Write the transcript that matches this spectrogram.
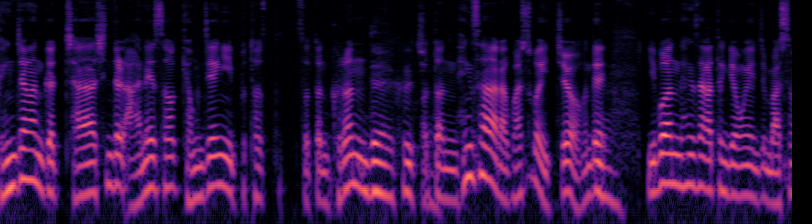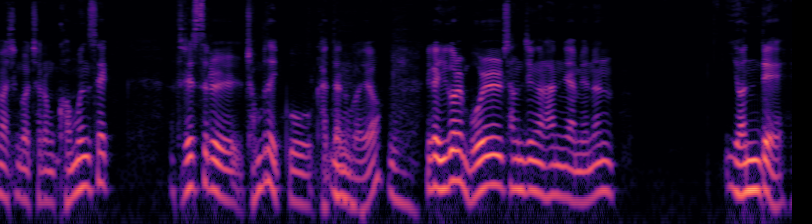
굉장한 그 자신들 안에서 경쟁이 붙었었던 그런 네, 그렇죠. 어떤 행사라고 할 수가 있죠. 근데 네. 이번 행사 같은 경우에 이제 말씀하신 것처럼 검은색 드레스를 전부 다 입고 갔다는 네. 거예요. 네. 그러니까 이걸 뭘 상징을 하냐면은 연대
